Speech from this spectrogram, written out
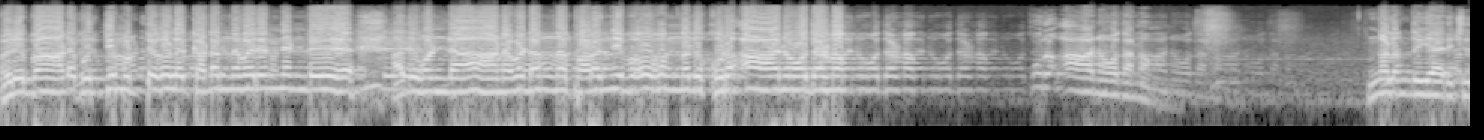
ഒരുപാട് ബുദ്ധിമുട്ടുകൾ കടന്നു വരുന്നുണ്ട്. അതുകൊണ്ടാണ് അവിടെ നിന്ന് പറഞ്ഞു പോകുന്നത് ഖുർആാനോദണം. ഖുർആാനോദണം. നിങ്ങൾ എന്ത് വിചാരിച്ചു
